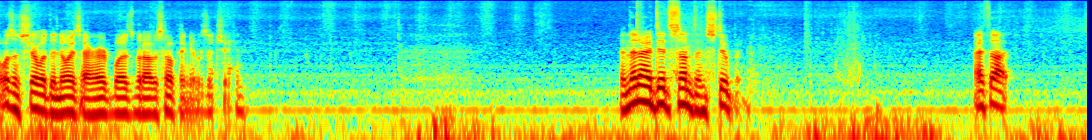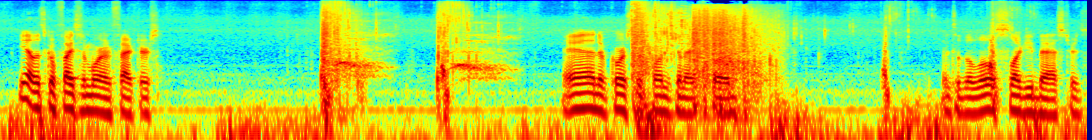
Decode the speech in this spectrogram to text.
I wasn't sure what the noise I heard was, but I was hoping it was a chicken. And then I did something stupid. I thought, yeah, let's go fight some more infectors. And of course this one's gonna explode. Into the little sluggy bastards.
